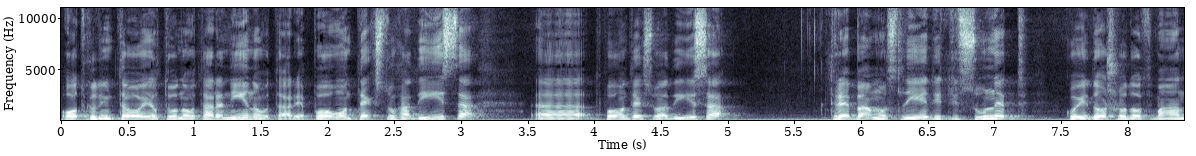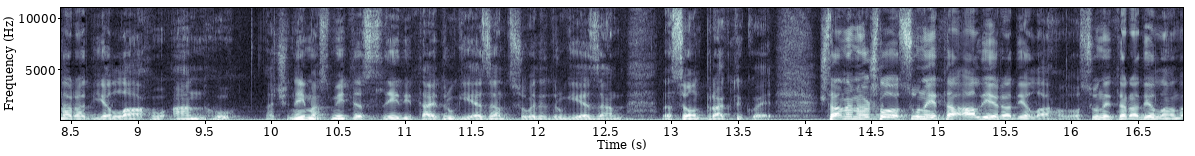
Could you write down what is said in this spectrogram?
Otkudim to? Jel to novotara? Nije novotarija. Po ovom tekstu hadisa, uh, po ovom tekstu hadisa trebamo slijediti sunet koji je došao do Osmana radijallahu anhu. Znači, nema smijete slijedi taj drugi jezan, da se uvede drugi jezan, da se on praktikuje. Šta nam je ošlo od suneta Alije radijallahu anhu? Od suneta radijallahu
